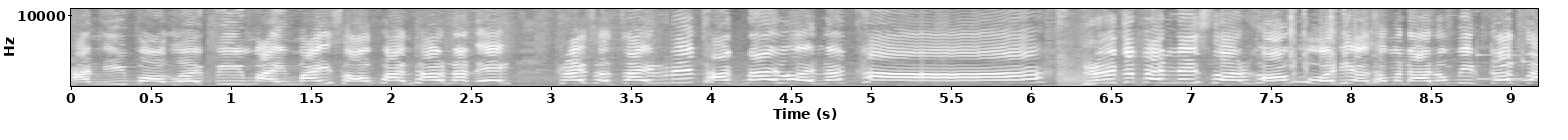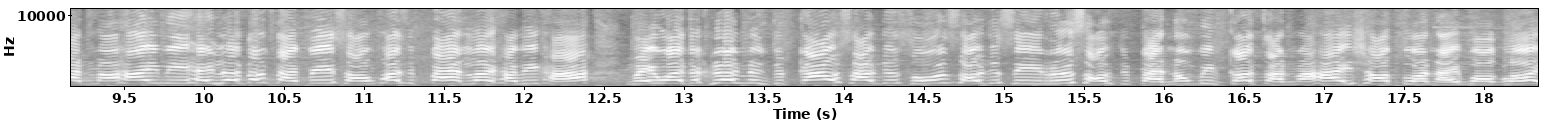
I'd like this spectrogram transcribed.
คันนี้บอกเลยปีใหม่ไม่2,000 เท่านั้นเอง ใครสนใจรีบทักได้เลยนะคะ หรือจะเป็นในส่วนของหัวเดี่ยวธรรมดา น้องบิดก็จัดมาให้มีให้เลือกตั้งแต่ปี 2018 เลยค่ะพี่คะไม่ว่าจะเครื่อง 1.9 3.0 2.4 หรือ 2.8 น้องบิดก็จัดมาให้ชอบตัวไหนบอกเลย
